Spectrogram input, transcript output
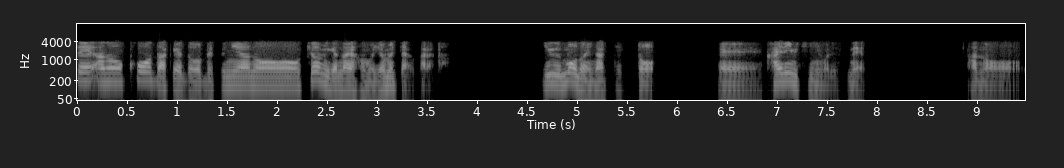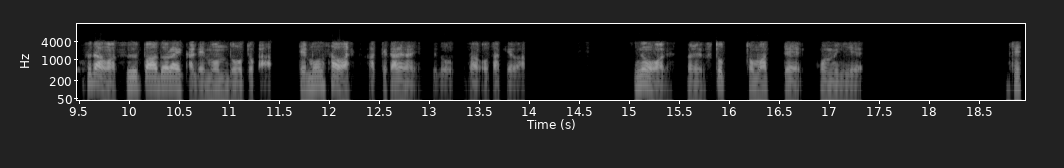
てあのこうだけど別にあの興味がない本も読めちゃうからというモードになっていくと、えー、帰り道にもですね、あの、普段はスーパードライかレモン堂とか、レモンサワーしか買ってかれないんですけど、お酒は。昨日はですね、ふと止まってコンビニで、絶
